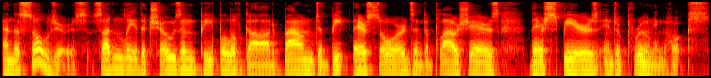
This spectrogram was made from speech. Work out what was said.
and the soldiers, suddenly the chosen people of God, bound to beat their swords into plowshares, their spears into pruning hooks.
